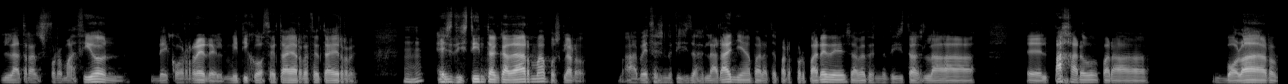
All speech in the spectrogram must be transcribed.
la transformación de correr, el mítico ZR, ZR, es distinta en cada arma, pues claro, a veces necesitas la araña para trepar por paredes, a veces necesitas la, el pájaro para volar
